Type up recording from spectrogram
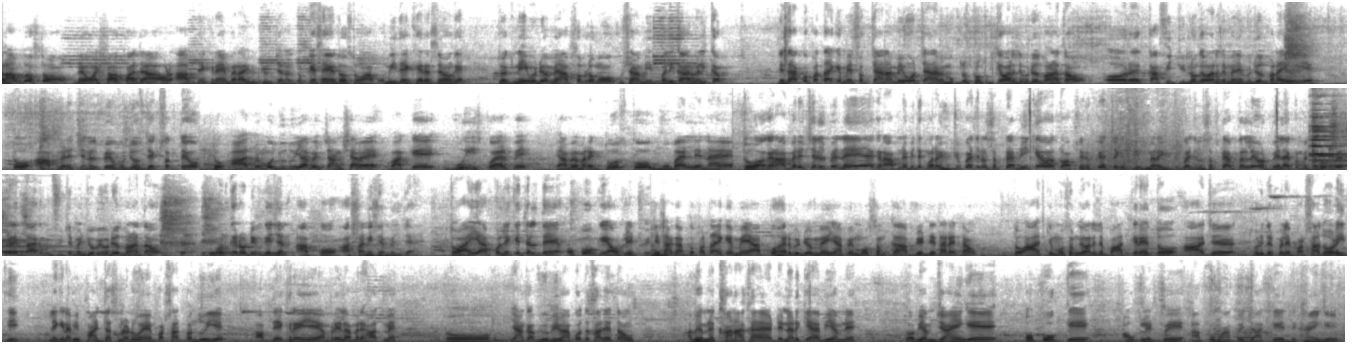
सलाम दोस्तों, मैं हूँ अशफाक ख्वाजा और आप देख रहे हैं मेरा यूट्यूब चैनल तो कैसे हैं दोस्तों आप? उम्मीद है खैर से होंगे। तो एक नई वीडियो में आप सब लोगों को खुशामदीद, बलिकार वेलकम जैसे आपको पता है कि मैं इस वक्त चाइना में हूँ और चाइना में मुख्तु टॉपिक के बारे में वीडियोज़ बनाता हूँ और काफ़ी चीज़ों के बारे में मैंने वीडियोज़ बनाई हुई है। तो आप मेरे चैनल पे वीडियोस देख सकते हो। तो आज मैं मौजूद हूँ यहाँ पे चांगशा में, वाके वही स्क्वायर पे। यहाँ पे हमारे एक दोस्त को मोबाइल लेना है। तो अगर आप मेरे चैनल पे नए अगर आपने अभी तक मेरा यूट्यूब का चैनल सब्सक्राइब नहीं किया हुआ तो आपसे रिक्वेस्ट है कि प्लीज़ मेरा यूट्यूब का चैनल सब्सक्राइब कर लें और बेल आइकन में ज़रूर प्रेस करें ताकि मैं फ्यूचर में जो भी वीडियोस बनाता हूँ, उनके नोटिफिकेशन आपको आसानी से मिल जाए। तो आइए आपको लेके चलते हैं ओप्पो के आउटलेट पे। जैसा कि आपको पता है कि मैं आपको हर वीडियो में यहाँ पे मौसम का अपडेट देता रहता हूँ। तो आज के मौसम के बारे में बात करें तो आज थोड़ी देर पहले बरसात हो रही थी, लेकिन अभी पाँच दस मिनट हुए हैं, बरसात बंद हुई है। आप देख रहे हैं ये अम्ब्रेला मेरे हाथ में। तो यहाँ का व्यू भी मैं आपको दिखा देता हूँ। अभी हमने खाना खाया डिनर किया अभी हमने। तो अभी हम जाएँगे ओप्पो के आउटलेट पे, आपको वहाँ पे जाके दिखाएँगे।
